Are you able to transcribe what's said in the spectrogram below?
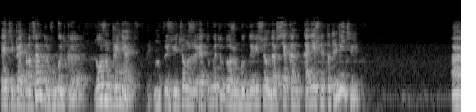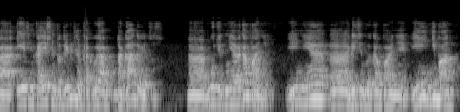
эти 5% убытка должен принять? Ну, то есть ведь он уже, этот убыток должен быть довесен до всех конечных потребителей. А, и этими конечными потребителями, как вы догадываетесь, а, будет не авиакомпания, и не а, лизинговая компания, и не банк,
